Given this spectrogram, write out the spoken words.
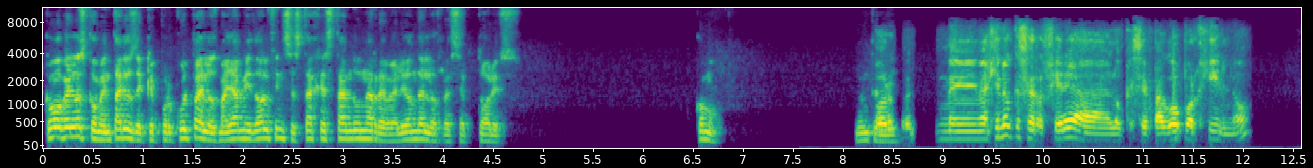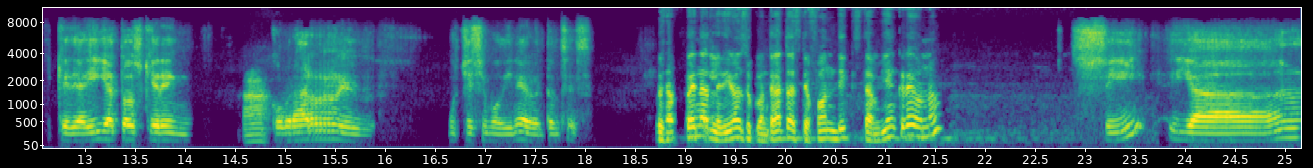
¿cómo ven los comentarios de que por culpa de los Miami Dolphins se está gestando una rebelión de los receptores? ¿Cómo? me imagino que se refiere a lo que se pagó por Gil, ¿no? Y que de ahí ya todos quieren ah. cobrar eh, muchísimo dinero, entonces. Pues apenas le dieron su contrato a Stephon Dix también, creo, ¿no? Sí, y a...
